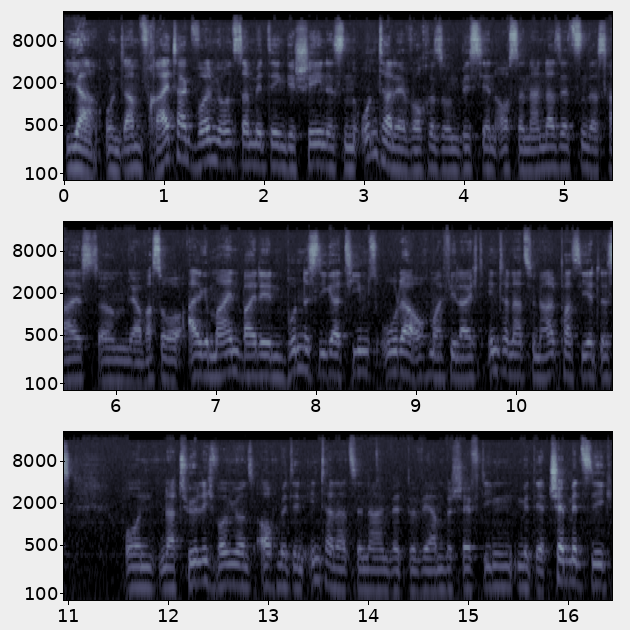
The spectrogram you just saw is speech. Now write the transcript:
Ja, und am Freitag wollen wir uns dann mit den Geschehnissen unter der Woche so ein bisschen auseinandersetzen. Das heißt, ähm, ja, was so allgemein bei den Bundesliga-Teams oder auch mal vielleicht international passiert ist. Und natürlich wollen wir uns auch mit den internationalen Wettbewerben beschäftigen, mit der Champions League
